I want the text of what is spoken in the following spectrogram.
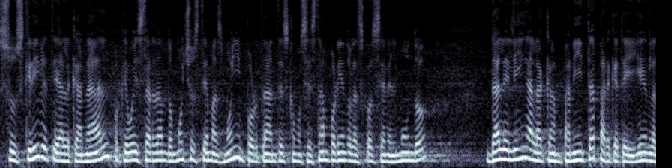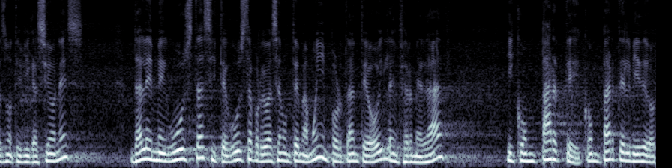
Suscríbete al canal porque voy a estar dando muchos temas muy importantes como se están poniendo las cosas en el mundo. Dale link a la campanita para que te lleguen las notificaciones. Dale me gusta si te gusta porque va a ser un tema muy importante hoy, la enfermedad. y comparte, comparte el video.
